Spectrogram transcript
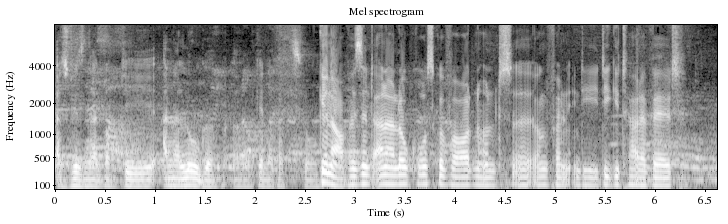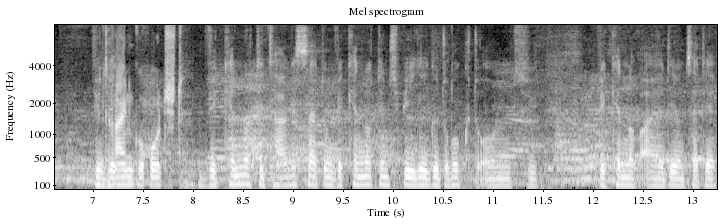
Also wir sind halt noch die analoge äh, Generation. Genau, wir sind analog groß geworden und äh, irgendwann in die digitale Welt wir, reingerutscht. Wir kennen noch die Tageszeitung, wir kennen noch den Spiegel gedruckt und wir kennen noch ARD und ZDF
